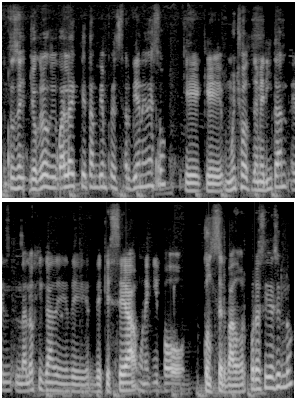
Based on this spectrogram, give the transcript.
Entonces yo creo que igual hay que también pensar bien en eso, que, que muchos demeritan el- la lógica de, de- de que sea un equipo conservador, por así decirlo,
